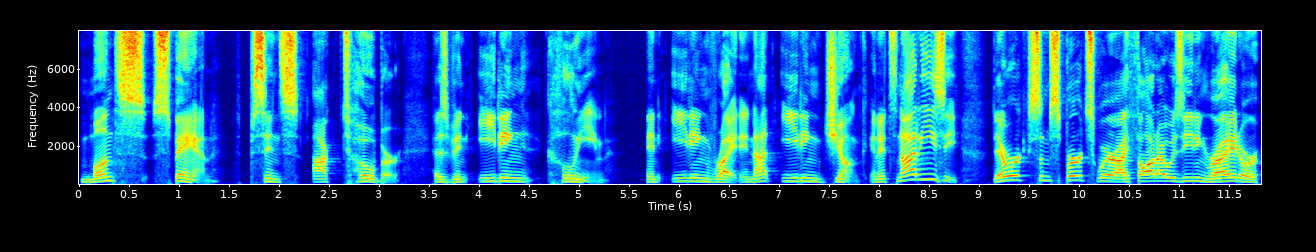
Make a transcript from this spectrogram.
months span since October has been eating clean and eating right and not eating junk. And it's not easy. There were some spurts where I thought I was eating right or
